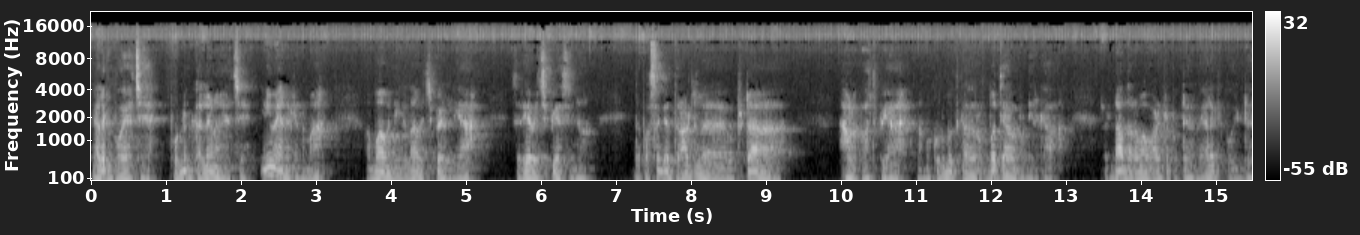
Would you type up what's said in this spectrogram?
வேலைக்கு போயாச்சே. பொண்ணுக்கு கல்யாணம் ஆயாச்சு. இனிமேல் எனக்கு என்னம்மா? அம்மாவை நீங்களாம் வச்சுப்பே இல்லையா? சரியாக வச்சுப்பியா பேசினோம் இந்த பசங்க திராட்டில் விட்டுட்டா அவளை பார்த்துப்பியா? நம்ம குடும்பத்துக்காக ரொம்ப தியாகம் பண்ணியிருக்கா. ரெண்டாம் தரமாக வாழ்க்கைப்பட்டு வேலைக்கு போயிட்டு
